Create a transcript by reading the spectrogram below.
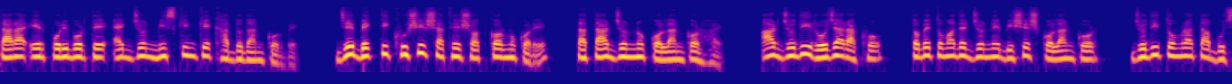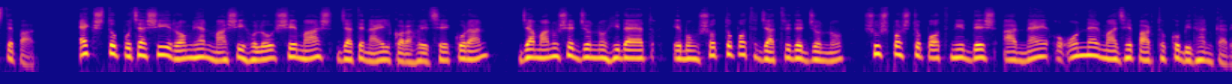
তারা এর পরিবর্তে একজন মিসকিনকে খাদ্যদান করবে। যে ব্যক্তি খুশির সাথে সৎকর্ম করে, তা তার জন্য কল্যাণকর হয়। আর যদি রোজা রাখো, তবে তোমাদের জন্যে বিশেষ কল্যাণকর, যদি তোমরা তা বুঝতে পার। একশত পঁচাশি রমজান মাসই হল সে মাস যাতে নাইল করা হয়েছে কোরআন যা মানুষের জন্য হিদায়াত এবং সত্যপথ যাত্রীদের জন্য সুস্পষ্ট পথ, নির্দেশ আর ন্যায় ও অন্যায়ের মাঝে পার্থক্য বিধানকারী।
